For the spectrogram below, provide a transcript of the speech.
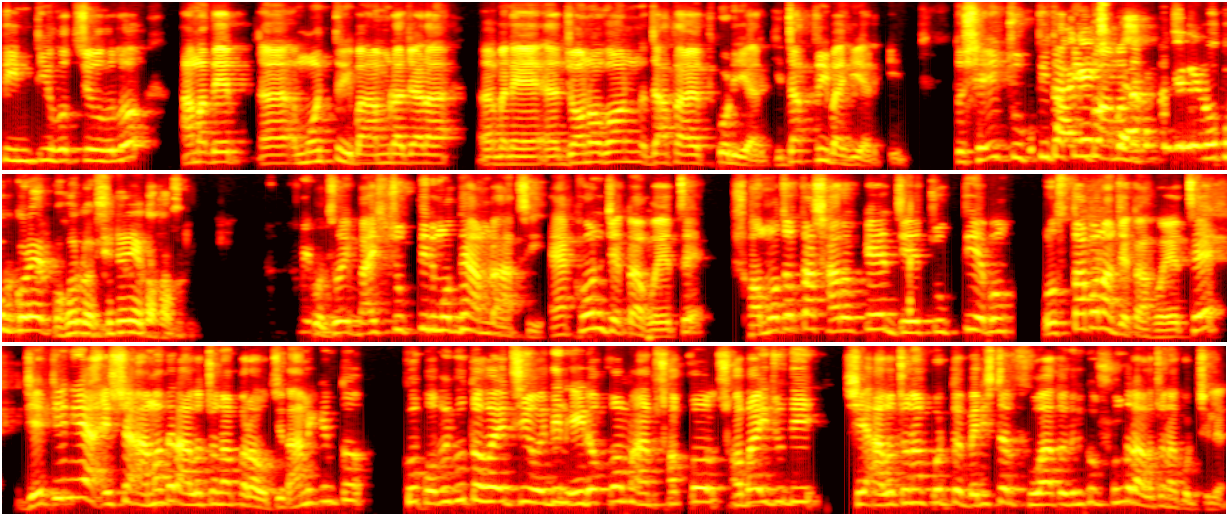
তিনটি হচ্ছে হলো আমাদের আহ, মৈত্রী বা আমরা যারা মানে জনগণ যাতায়াত করি আর কি যাত্রীবাহী আর কি। তো সেই চুক্তিটা কিন্তু আমাদের নতুন করে হলো সেটা নিয়ে কথা বলি। আমি বলছি? ওই বাইশ চুক্তির মধ্যে আমরা আছি। এখন যেটা হয়েছে, সমঝোতা স্মারকে যে চুক্তি এবং প্রস্তাবনা যেটা হয়েছে, যেটি নিয়ে এসে আমাদের আলোচনা করা উচিত। আমি কিন্তু খুব অভিভূত হয়েছি ওই দিন এইরকম সকল, সবাই যদি সে আলোচনা করতে, ব্যারিস্টার ফুয়াদ ওই দিন খুব সুন্দর আলোচনা করছিলেন।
